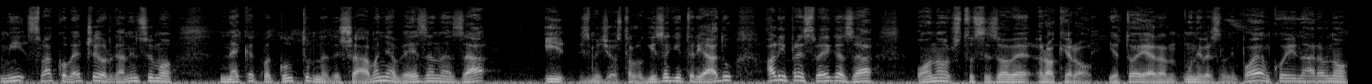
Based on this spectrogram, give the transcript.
mi svako veče organizujemo nekakva kulturna dešavanja vezana za i između ostalog i za gitarijadu, ali pre svega za ono što se zove rock and roll. Jer to je jedan univerzalni pojam koji naravno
